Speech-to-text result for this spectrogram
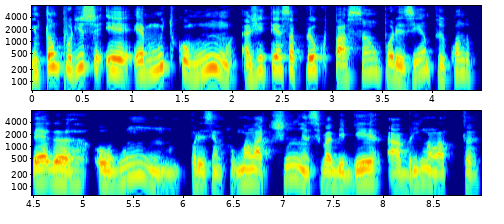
Então, por isso é, é, muito comum a gente ter essa preocupação, por exemplo, quando pega algum, por exemplo, uma latinha, se vai beber, abrir uma lata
